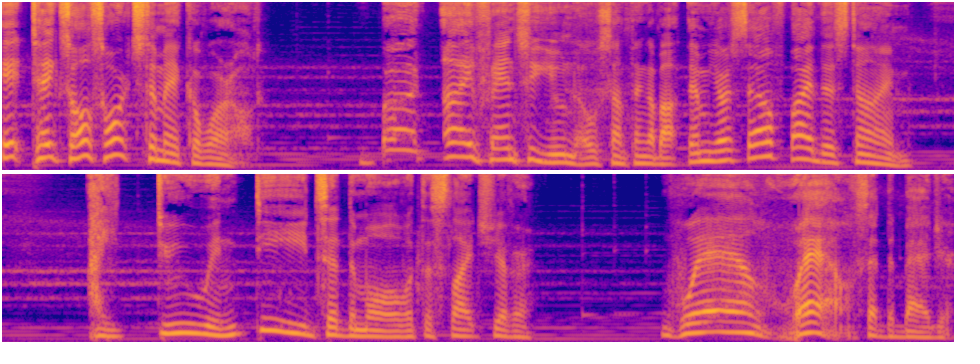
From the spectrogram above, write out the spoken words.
It takes all sorts to make a world. But I fancy you know something about them yourself by this time. I do indeed, said the mole with a slight shiver. Well, well, said the badger,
